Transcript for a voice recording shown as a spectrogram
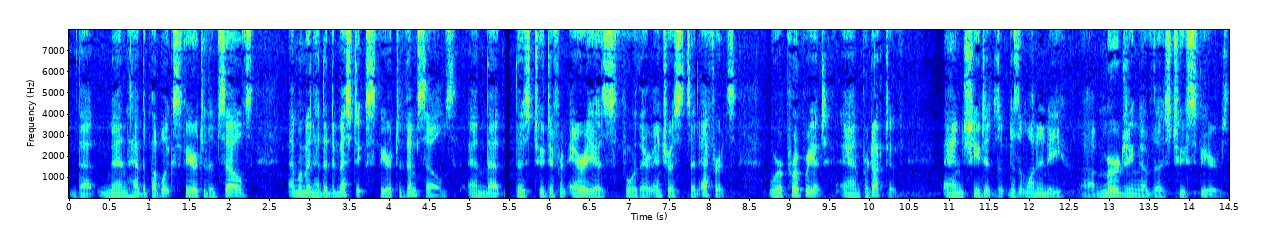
that men had the public sphere to themselves and women had the domestic sphere to themselves, and that those two different areas for their interests and efforts were appropriate and productive. And she doesn't want any uh, merging of those two spheres.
